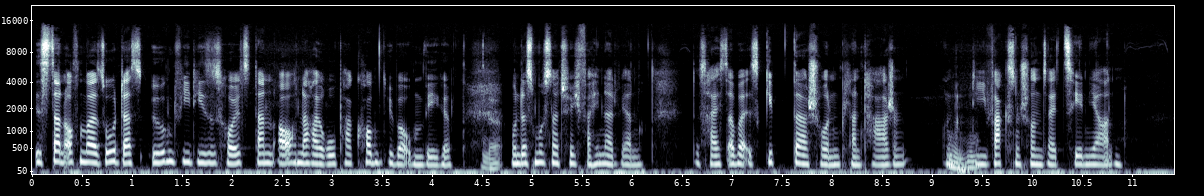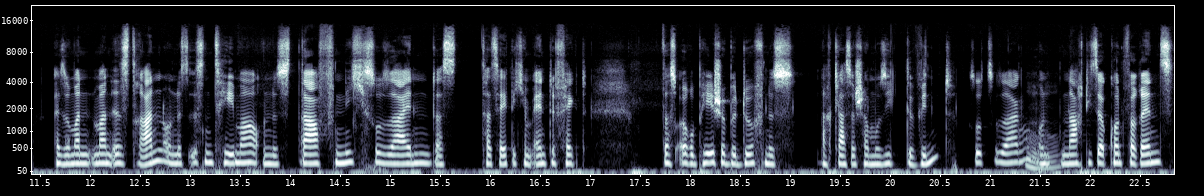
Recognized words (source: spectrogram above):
ist dann offenbar so, dass irgendwie dieses Holz dann auch nach Europa kommt über Umwege. Ja. Und das muss natürlich verhindert werden. Das heißt aber, es gibt da schon Plantagen und Mhm. die wachsen schon seit zehn Jahren. Also man, man ist dran und es ist ein Thema und es darf nicht so sein, dass tatsächlich im Endeffekt das europäische Bedürfnis nach klassischer Musik gewinnt, sozusagen. Mhm. Und nach dieser Konferenz,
